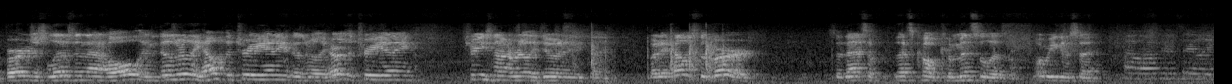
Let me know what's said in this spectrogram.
a bird just lives in that hole, and it doesn't really help the tree any. It doesn't really hurt the tree any. Tree's not really doing anything, but it helps the bird. So that's a that's called commensalism. What were you gonna say? Oh, I was gonna say like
